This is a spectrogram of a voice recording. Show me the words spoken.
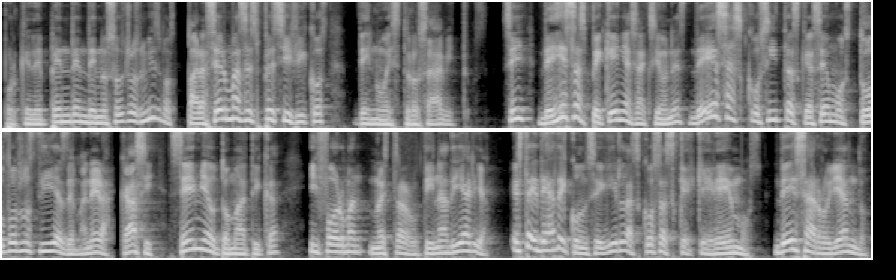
porque dependen de nosotros mismos, para ser más específicos, de nuestros hábitos. De esas pequeñas acciones, de esas cositas que hacemos todos los días de manera casi semiautomática y forman nuestra rutina diaria. Esta idea de conseguir las cosas que queremos, desarrollando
